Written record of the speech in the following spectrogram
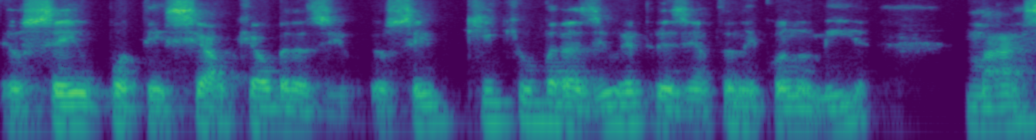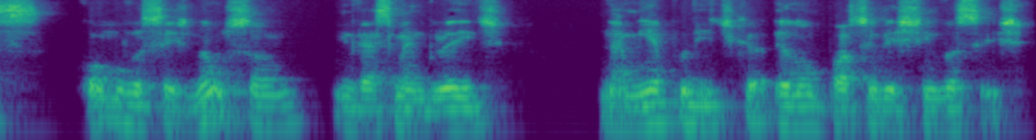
Eu sei o potencial que é o Brasil. Eu sei o que, que o Brasil representa na economia, mas como vocês não são investment grade, na minha política eu não posso investir em vocês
